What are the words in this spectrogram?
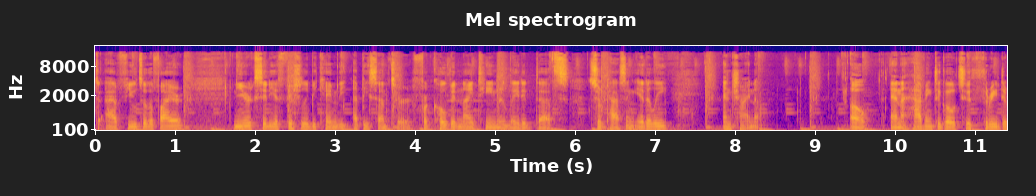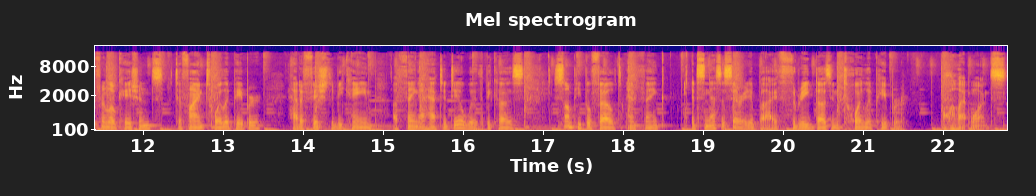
To add fuel to the fire, New York City officially became the epicenter for COVID 19 related deaths, surpassing Italy and China. Oh, and having to go to three different locations to find toilet paper had officially became a thing I had to deal with because some people felt and think it's necessary to buy three dozen toilet paper all at once.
